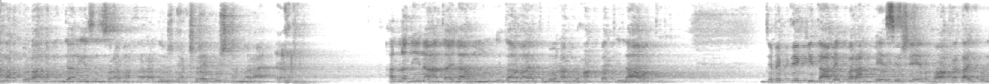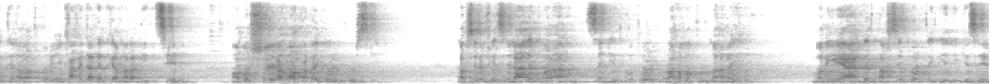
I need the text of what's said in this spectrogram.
আল্লাহ রাব্বুল আলামিন জানিয়েছেন সূরা বাকারা 121 নম্বর আল্লাযীনা আতাইনাহুমুল কিতাবা ইয়াতলুনাহু হাক্কা তিলাওয়াতি। যে ব্যক্তি কিতাবে কোরআন পেয়েছে, সে এর হক আদায় করে তেলাওয়াত করে। এখানে যাদেরকে আমরা দিচ্ছেন অবশ্যই এরা হক আদায় করে পড়ছে। তাফসিরে ফি জিলালের কোরআন সৈয়দ কুতুব রহমতুল্লাহ আলাইহি। উনি আয়াতের তাফসির করতে গিয়ে লিখেছেন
